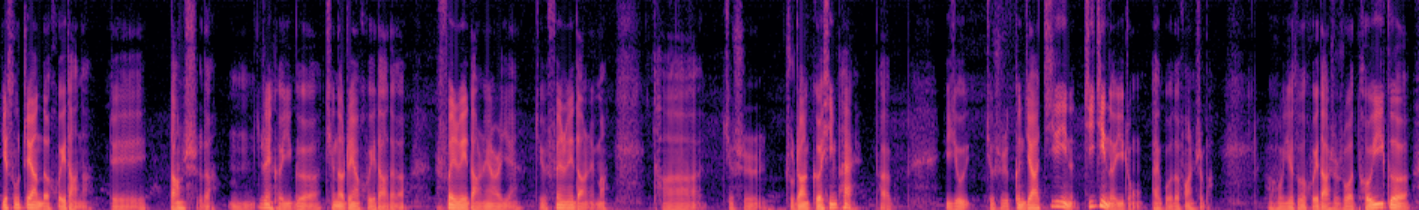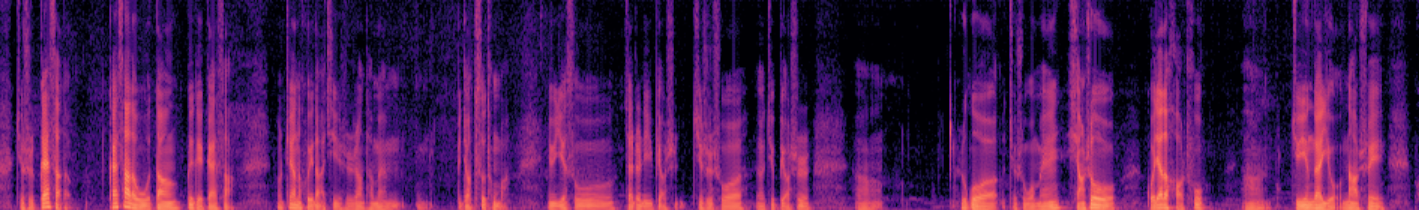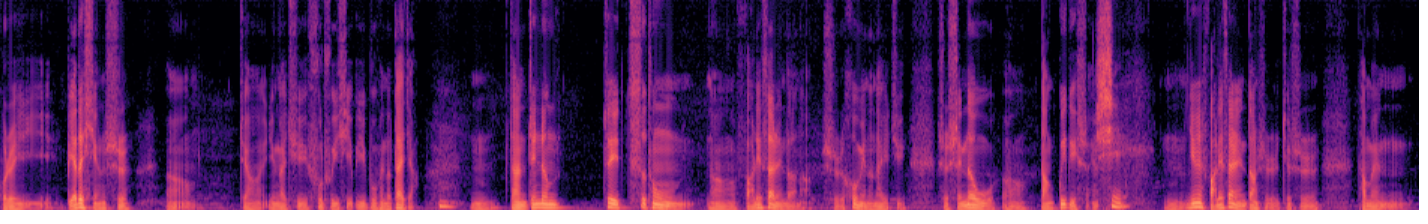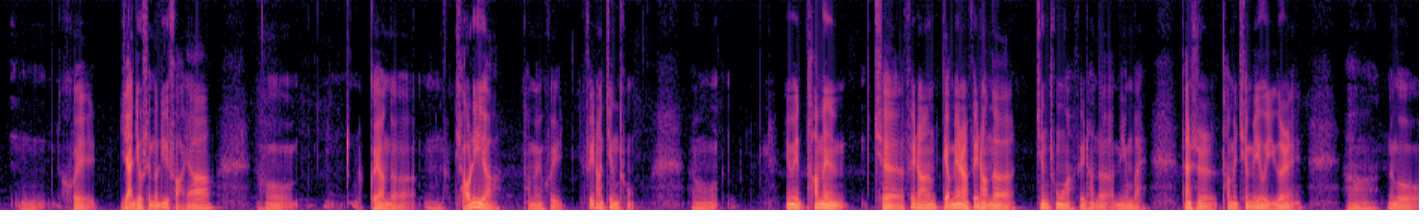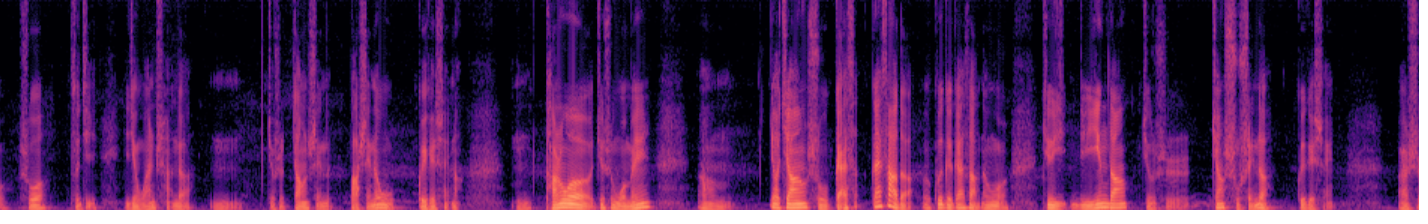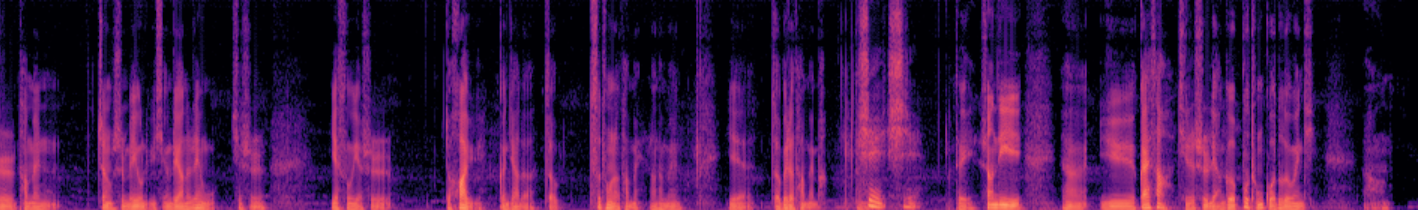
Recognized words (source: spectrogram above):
耶稣这样的回答呢，对当时的嗯任何一个听到这样回答的氛围党人而言，就氛围党人嘛，他就是主张革新派，他有就是更加激进的激进的一种爱国的方式吧。然后耶稣的回答是说，头一个就是该撒的，该撒的物当归给该撒。然后这样的回答其实让他们嗯比较刺痛吧，因为耶稣在这里表示就是说呃就表示嗯、如果就是我们享受国家的好处，嗯、就应该有纳税或者以别的形式，嗯、这样应该去付出一些一部分的代价。嗯嗯，但真正最刺痛嗯、法利赛人的呢，是后面的那一句，是神的物嗯、当归给神。是，嗯，因为法利赛人当时就是他们嗯会研究神的律法呀，然后各样的嗯条例啊，他们会非常精通，然后因为他们却非常表面上非常的精通啊，非常的明白，但是他们却没有一个人啊、能够说自己已经完全的嗯就是当神的把神的物归给神了。嗯，倘若就是我们，嗯，要将属该撒该撒的归给该撒，那么就理应当就是将属神的归给神，而是他们正是没有履行这样的任务。其实，耶稣也是的话语更加的责刺痛了他们，让他们也责备了他们吧。是是，对，上帝，嗯、与该撒其实是两个不同国度的问题。啊、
